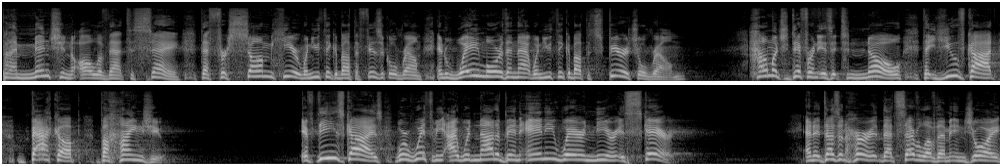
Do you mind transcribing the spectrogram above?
But I mention all of that to say that for some here, when you think about the physical realm, and way more than that, when you think about the spiritual realm, how much different is it to know that you've got backup behind you? If these guys were with me, I would not have been anywhere near as scared. And it doesn't hurt that several of them enjoy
